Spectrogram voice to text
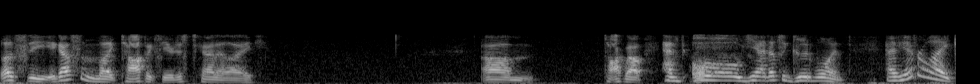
let's see. I got some like topics here, just to kind of like um talk about. Have oh yeah, that's a good one. Have you ever like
